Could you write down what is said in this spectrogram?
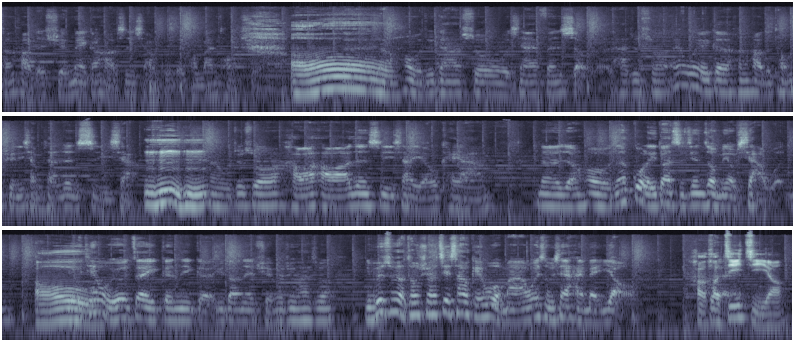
很好的学妹，刚好是小谷的同班同学。哦，然后我就就跟他说我现在分手了，他就说，哎、欸，我有一个很好的同学，你想不想认识一下？嗯哼嗯哼，那我就说好啊好啊，认识一下也 OK 啊。那然后那过了一段时间之后没有下文。哦。有一天我又在跟那个遇到那个学妹，就跟他说，你不是说有同学要介绍给我吗？为什么现在还没有？好好积极哦。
